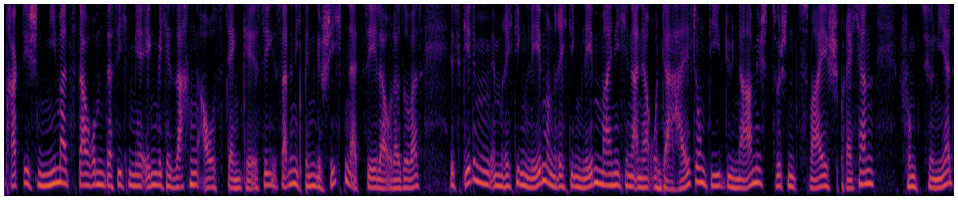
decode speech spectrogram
praktisch niemals darum, dass ich mir irgendwelche Sachen ausdenke. Es sei denn, ich bin Geschichtenerzähler oder sowas. Es geht im, im richtigen Leben und richtigen Leben meine ich in einer Unterhaltung, die dynamisch zwischen zwei Sprechern funktioniert.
